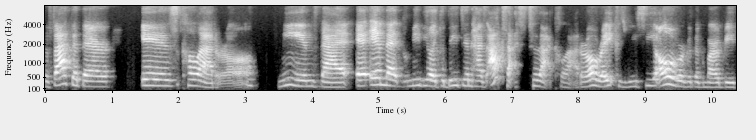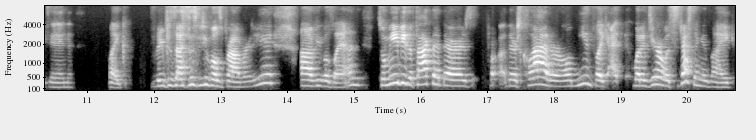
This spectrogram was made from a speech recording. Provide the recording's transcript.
the fact that there is collateral means that and that maybe like the Beit Din has access to that collateral, right? Because we see all over the Gemara Beit Din like repossesses people's property, uh, people's land. So maybe the fact that there's there's collateral means like what Adira was suggesting is like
